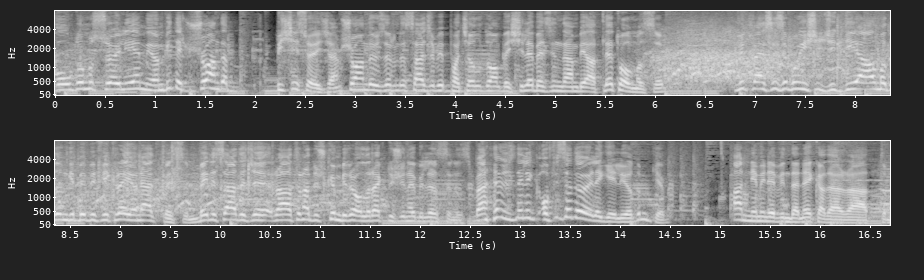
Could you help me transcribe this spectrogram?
olduğumu söyleyemiyorum. Bir de şu anda bir şey söyleyeceğim. Şu anda üzerinde sadece bir paçalı don ve şile bezinden bir atlet olması... Lütfen sizi bu işi ciddiye almadığım gibi bir fikre yöneltmesin. Beni sadece rahatına düşkün biri olarak düşünebilirsiniz. Ben üstelik ofise de öyle geliyordum ki. Annemin evinde ne kadar rahattım.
